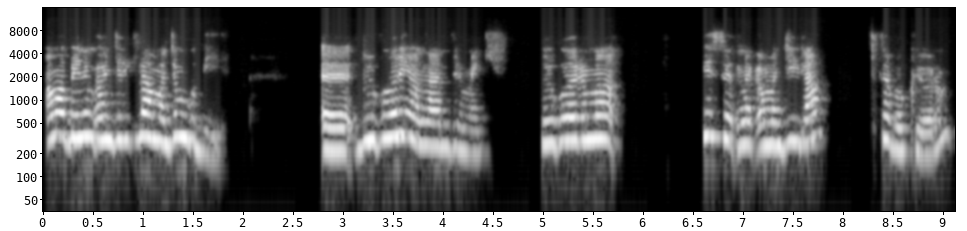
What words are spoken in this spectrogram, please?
Ama benim öncelikli amacım bu değil. E, duyguları yönlendirmek, duygularımı hissetmek amacıyla kitap okuyorum.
